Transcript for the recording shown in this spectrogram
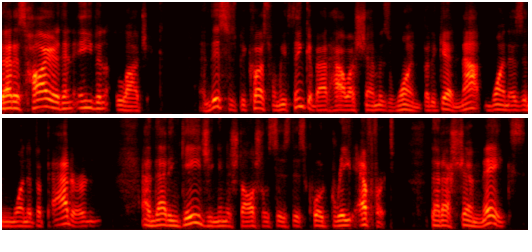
that is higher than even logic. And this is because when we think about how Hashem is one, but again, not one as in one of a pattern, and that engaging in Ishtalshalis is this quote, great effort that Hashem makes,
